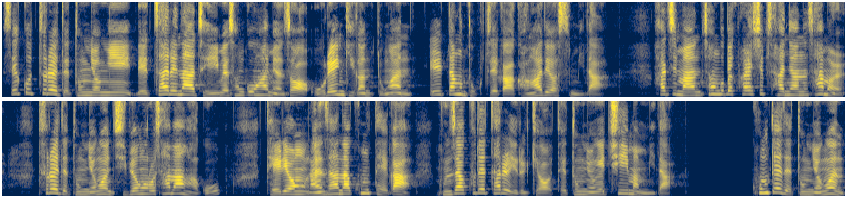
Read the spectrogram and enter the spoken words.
세쿠투레 대통령이 네 차례나 재임에 성공하면서 오랜 기간 동안 일당 독재가 강화되었습니다. 하지만 1984년 3월 투레 대통령은 지병으로 사망하고 대령 란사나 콩테가 군사 쿠데타를 일으켜 대통령에 취임합니다. 콩테 대통령은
